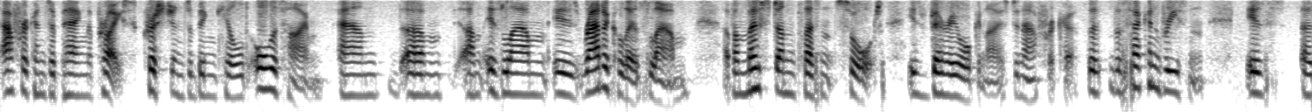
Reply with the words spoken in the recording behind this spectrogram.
Africans are paying the price. Christians are being killed all the time, and um, um, Islam is radical Islam of a most unpleasant sort is very organized in Africa. The, the second reason is uh,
